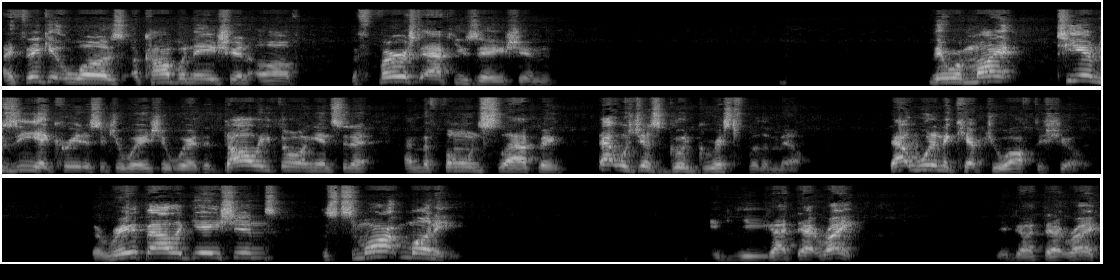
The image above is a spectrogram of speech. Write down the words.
I think it was a combination of the first accusation. There were my TMZ had created a situation where the dolly throwing incident and the phone slapping, that was just good grist for the mill. That wouldn't have kept you off the show the rape allegations, the smart money. You got that right. You got that right.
